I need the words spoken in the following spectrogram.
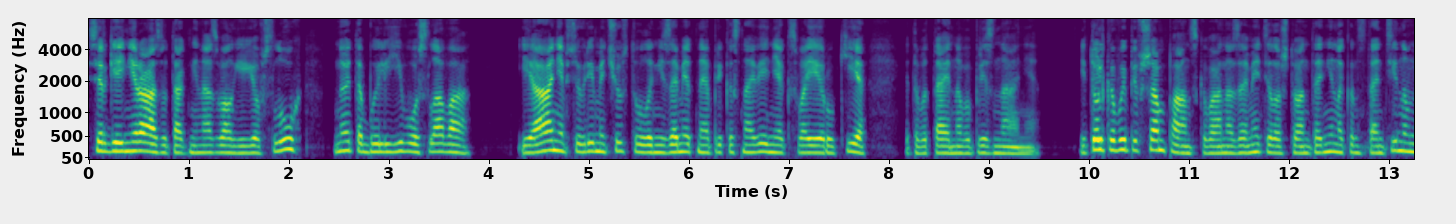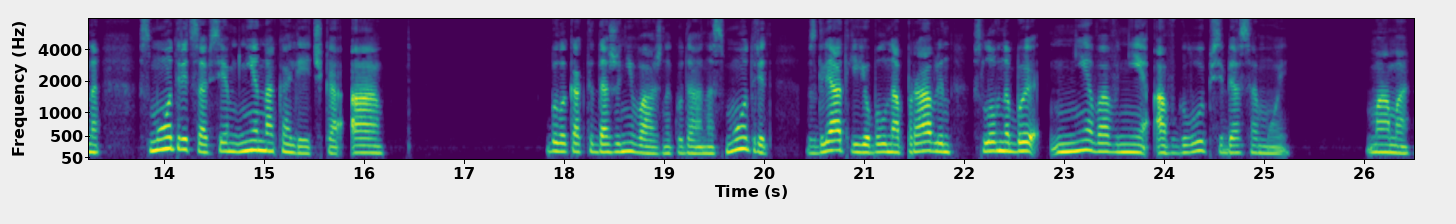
Сергей ни разу так не назвал ее вслух, но это были его слова, и Аня все время чувствовала незаметное прикосновение к своей руке этого тайного признания. И только выпив шампанского, она заметила, что Антонина Константиновна смотрит совсем не на колечко, а... Было как-то даже неважно, куда она смотрит, взгляд ее был направлен, словно бы не вовне, а вглубь себя самой. «Мама,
